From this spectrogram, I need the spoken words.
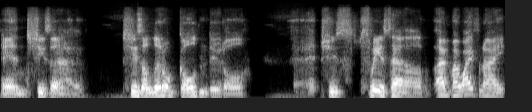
and she's a she's a little golden doodle she's sweet as hell I, my wife and i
